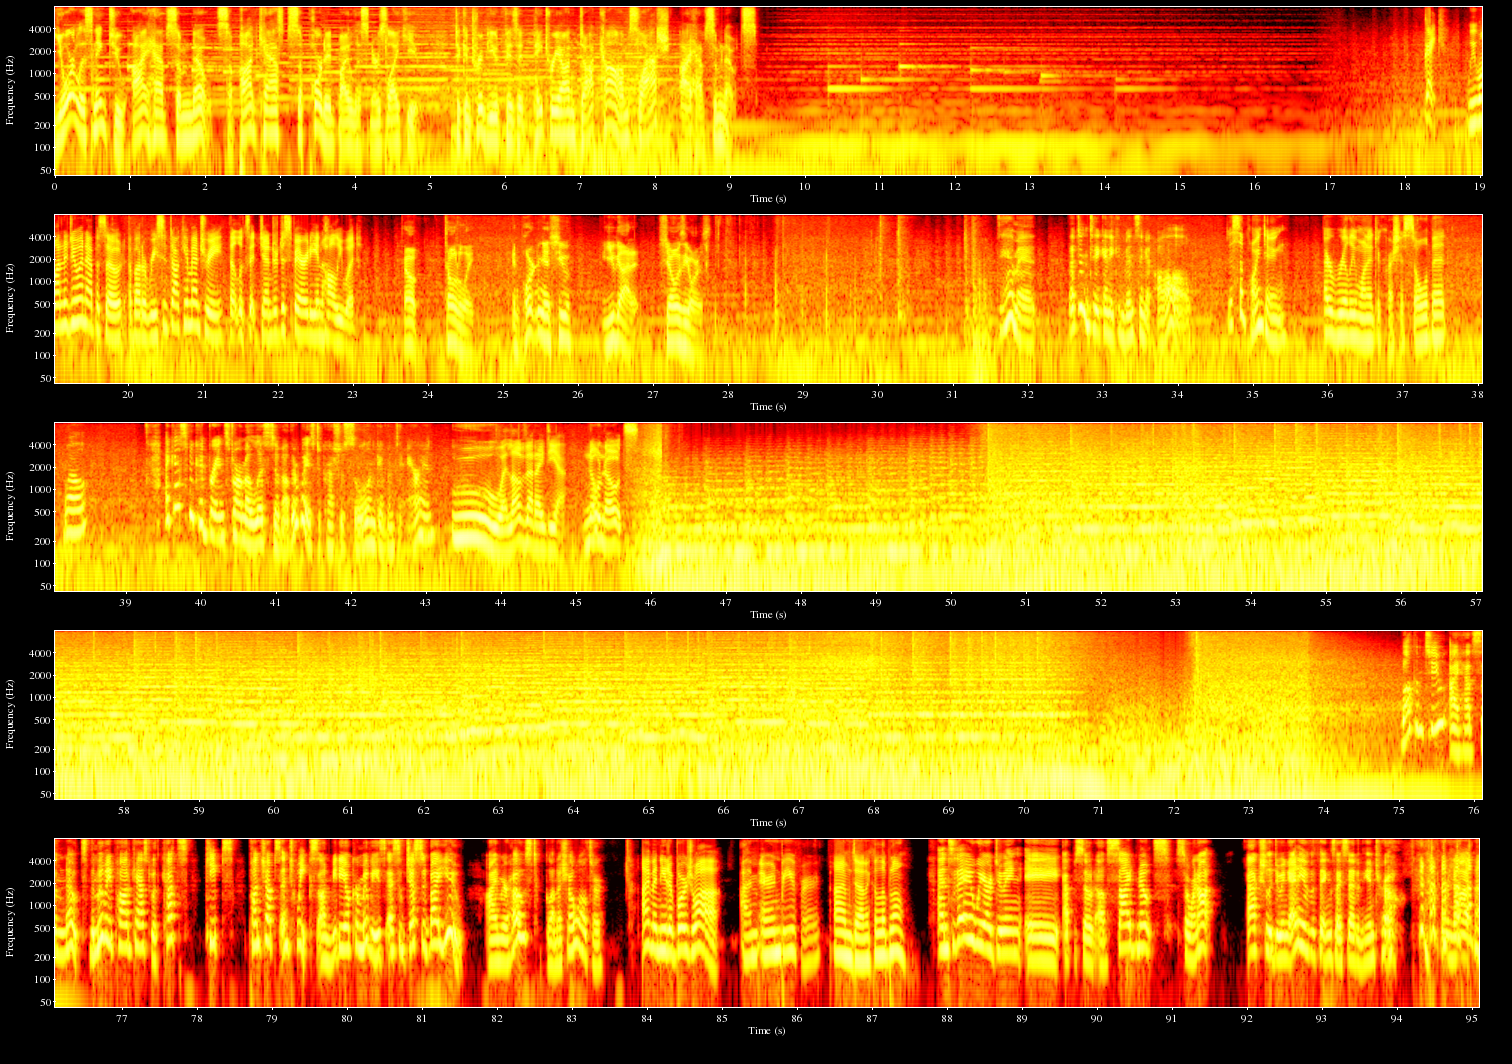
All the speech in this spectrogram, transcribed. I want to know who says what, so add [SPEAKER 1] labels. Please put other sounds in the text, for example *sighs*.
[SPEAKER 1] You're listening to I Have Some Notes, a podcast supported by listeners like you. To contribute, visit patreon.com slash I Have Some Notes.
[SPEAKER 2] Greg, we want to do an episode about a recent documentary that looks at gender disparity in Hollywood.
[SPEAKER 3] Oh, totally. Important issue. You got it. Show is yours.
[SPEAKER 4] Damn it. That didn't take any convincing at all.
[SPEAKER 5] Disappointing. I really wanted to crush his soul a bit.
[SPEAKER 4] Well, I guess we could brainstorm a list of other ways to crush his soul and give them to Aaron.
[SPEAKER 2] Ooh, I love that idea. No notes.
[SPEAKER 4] Welcome to I Have Some Notes, the movie podcast with cuts, keeps, punch ups, and tweaks on mediocre movies as suggested by you. I'm your host, Glenna Showalter.
[SPEAKER 2] I'm Anita Bourgeois.
[SPEAKER 6] I'm Erin Beaver.
[SPEAKER 5] I'm Danica LeBlanc.
[SPEAKER 4] And today we are doing a episode of side notes, so we're not actually doing any of the things I said in the intro. *laughs* we're not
